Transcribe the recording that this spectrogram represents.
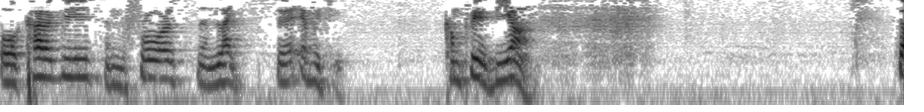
or Katagiris and floors and lights, uh, everything complete beyond. So,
